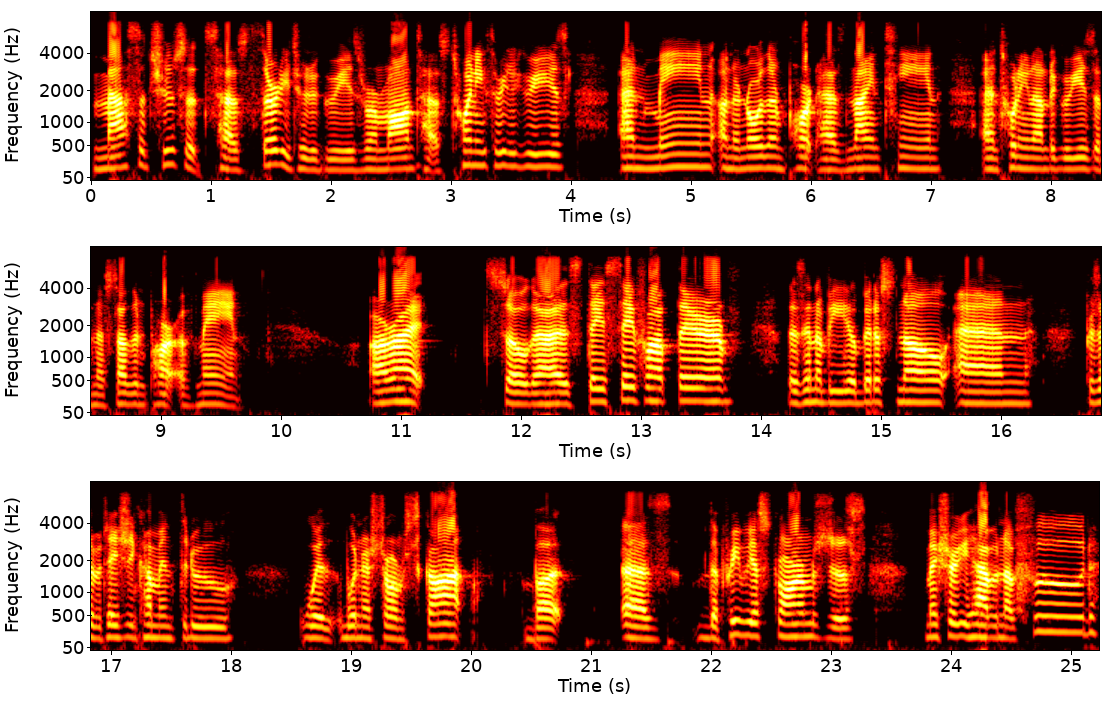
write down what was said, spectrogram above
Massachusetts has 32 degrees, Vermont has 23 degrees, and Maine on the northern part has 19 and 29 degrees in the southern part of Maine. Alright, so guys, stay safe out there. There's going to be a bit of snow and precipitation coming through with Winter Storm Scott, but as the previous storms, just make sure you have enough food,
